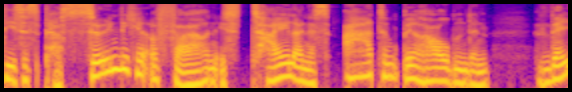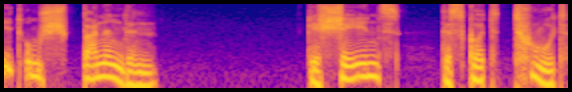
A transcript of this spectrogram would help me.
dieses persönliche Erfahren ist Teil eines atemberaubenden, weltumspannenden Geschehens, das Gott tut.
